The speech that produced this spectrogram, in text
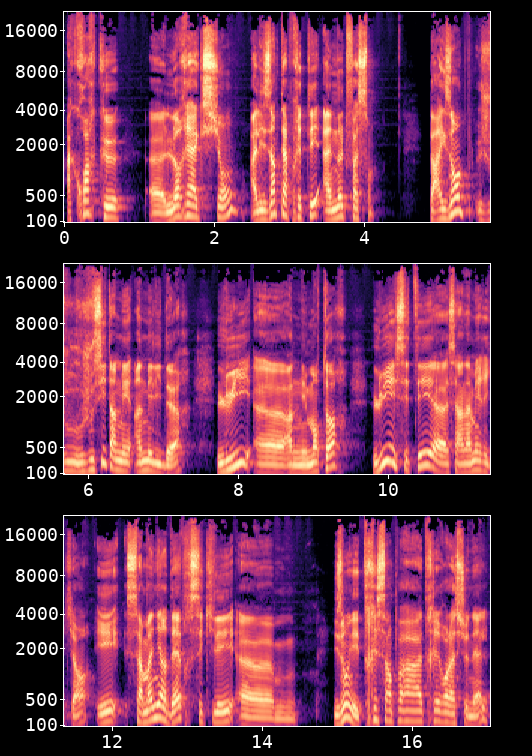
à croire que leurs réactions, à les interpréter à notre façon. Par exemple, je je vous cite un de, mes, un de mes leaders. Lui, un de mes mentors, lui, c'était, euh, c'est un Américain et sa manière d'être, c'est qu'il est, euh, disons, il est très sympa, très relationnel,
